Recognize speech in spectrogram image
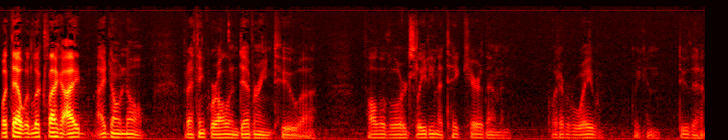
What that would look like, I, I don't know. But I think we're all endeavoring to uh, follow the Lord's leading to take care of them in whatever way we can do that.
